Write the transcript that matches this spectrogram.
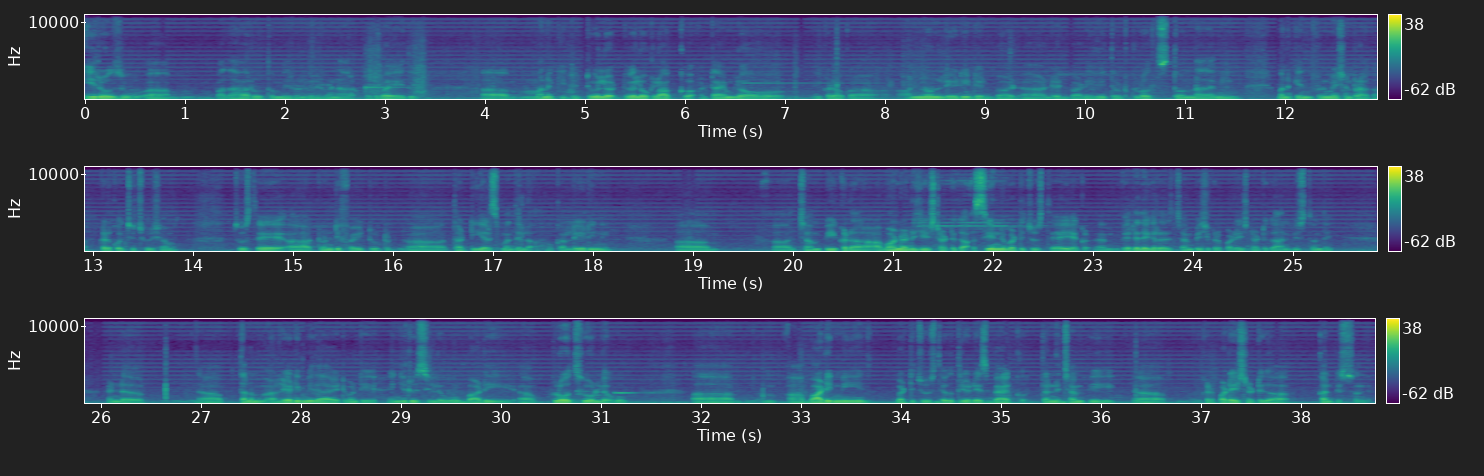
ఈరోజు పదహారు తొమ్మిది రెండు వేల ఇరవై నా- ఇరవై ఐదు మనకి ట్వెల్వ్ ట్వెల్వ్ ఓ క్లాక్ టైంలో ఇక్కడ ఒక unknown lady dead body dead body without క్లోత్స్తో ఉన్నదని మనకి ఇన్ఫర్మేషన్ రాగా ఇక్కడికి వచ్చి చూసాము చూస్తే twenty five to thirty years మధ్యలో ఒక లేడీని చంపి ఇక్కడ అబాండెడ్ చేసినట్టుగా సీన్ని బట్టి చూస్తే వేరే దగ్గర చంపేసి ఇక్కడ పడేసినట్టుగా అనిపిస్తుంది. అండ్ తన లేడీ మీద ఎటువంటి ఇంజరీస్ లేవు. బాడీ క్లోత్స్ కూడా లేవు. ఆ, బాడీని బట్టి చూస్తే ఒక త్రీ డేస్ బ్యాక్ తన్ని చంపి ఇక్కడ పడేసినట్టుగా కనిపిస్తుంది.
